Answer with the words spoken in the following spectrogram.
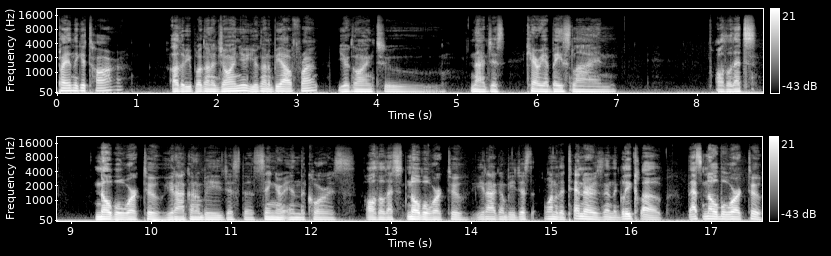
playing the guitar, other people are going to join you. You're going to be out front. You're going to not just carry a bass line, although that's noble work too. You're not going to be just a singer in the chorus, although that's noble work too. You're not going to be just one of the tenors in the glee club. That's noble work too.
